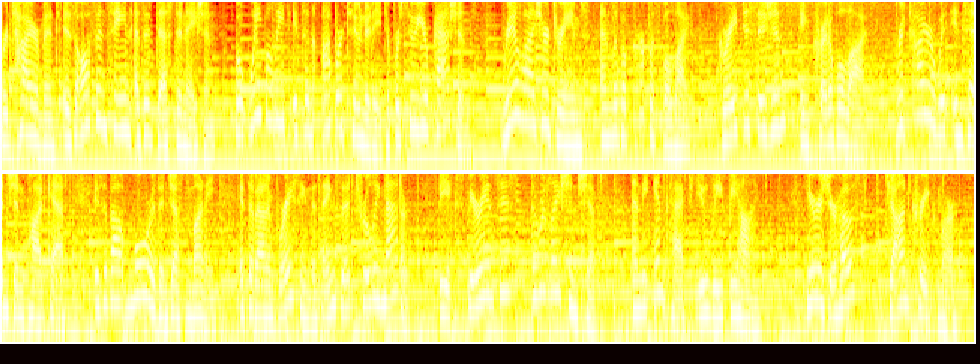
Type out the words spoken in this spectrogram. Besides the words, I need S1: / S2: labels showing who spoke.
S1: Retirement is often seen as a destination, but we believe it's an opportunity to pursue your passions, realize your dreams, and live a purposeful life. Great decisions, incredible lives. Retire with Intention podcast is about more than just money. It's about embracing the things that truly matter the experiences, the relationships, and the impact you leave behind. Here is your host, John Creekmur.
